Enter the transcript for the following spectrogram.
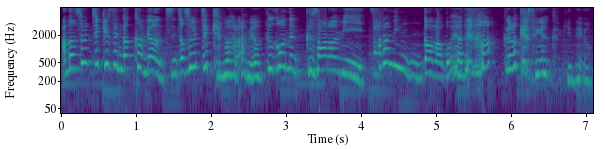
아난 솔직히 생각하면 진짜 솔직히 말하면 그거는 그 사람이 사람인가라고 해야 되나? 그렇게 생각하긴 해요.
